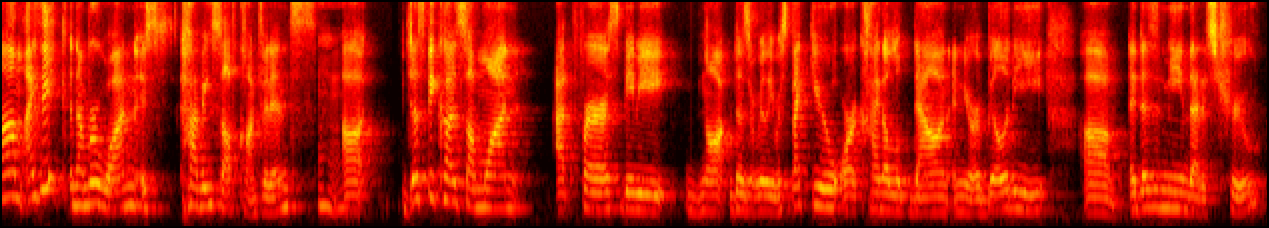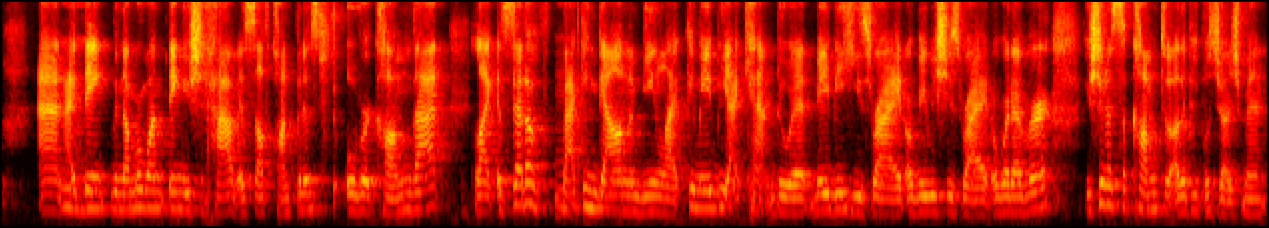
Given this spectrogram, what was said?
Um, I think number one is having self confidence. Mm-hmm. Uh, just because someone at first maybe not doesn't really respect you or kind of look down in your ability, um, it doesn't mean that it's true. And mm-hmm. I think the number one thing you should have is self confidence to overcome that. Like instead of mm-hmm. backing down and being like, okay, maybe I can't do it, maybe he's right, or maybe she's right, or whatever, you should have succumbed to other people's judgment,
